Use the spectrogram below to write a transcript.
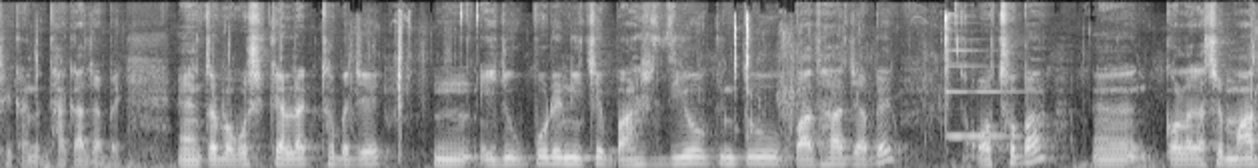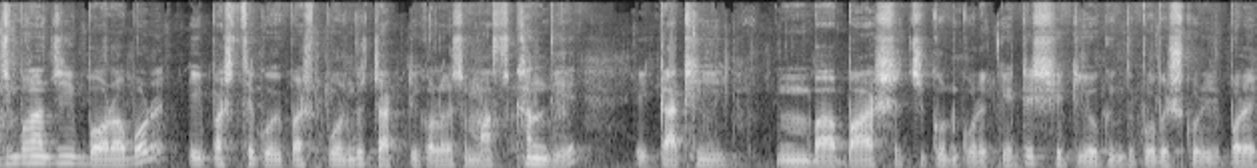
সেখানে থাকা যাবে। তবে অবশ্যই খেয়াল রাখতে হবে যে এই যে উপরে নিচে বাঁশ দিয়েও কিন্তু বাঁধা যাবে। অথবা কলা গাছের মাঝমাঝি বরাবর এই পাশ থেকে ওই পাশ পর্যন্ত চারটি কলা গাছের মাঝখান দিয়ে এই কাঠি বা বাঁশ, চিকন করে কেটে সেটিও কিন্তু প্রবেশ করি পরে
